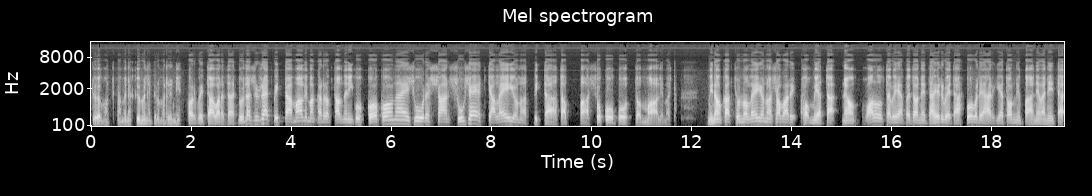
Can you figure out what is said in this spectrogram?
työmatkaa mennä 10 kilometrin, niin korvittaa varata. Kyllä suset pitää maailman kartalta niin kuin kokonaisuudessaan suset ja leijonat pitää tappaa sukupuuttoon maailmasta. Minä olen katsonut leijona savari hommia, että ne on valtavia petoneita, hirveitä puhulia härkiä tonnin paineva niitä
